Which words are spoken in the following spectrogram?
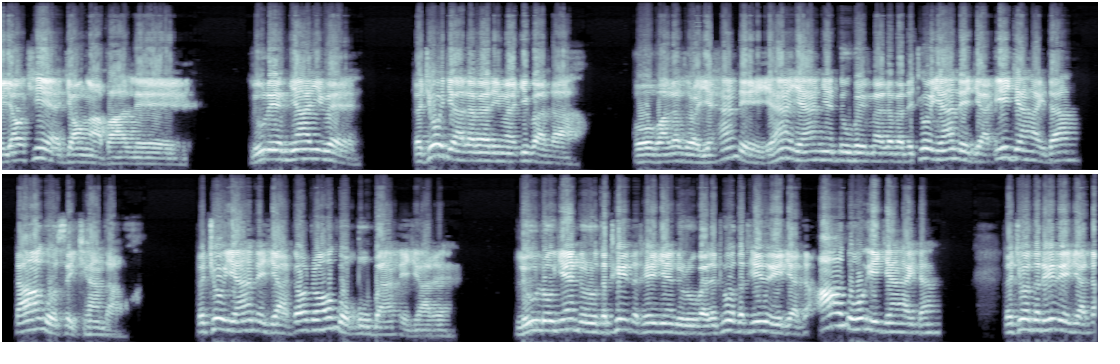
မရောက်ချင်းရဲ့အကြောင်းကဘာလဲလူတွေအများကြီးပဲတချို့ကြလည်းပဲဒီမှာကြည့်ပါလားဟိုဘာလို့ဆိုတော့ယဟန်တွေယဟန်ယဟန်ချင်းတူပေမဲ့လည်းပဲတချို့ယဟန်တွေကြအေးချမ်းလိုက်တာတားကိုစိတ်ချမ်းသာတချို့ယဟန်တွေကြတော်တော်ကိုပူပန်နေကြတယ် လူလူချင်းလူလူတထေးတထေးချင်းလူလူပဲတချို့တထေးတွေကြတအားကိုအေးချမ်းလိုက်တာတချို့တထေးတွေကြတ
